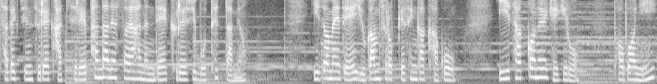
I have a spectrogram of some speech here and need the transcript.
자백 진술의 가치를 판단했어야 하는데 그러지 못했다며 이 점에 대해 유감스럽게 생각하고 이 사건을 계기로 법원이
